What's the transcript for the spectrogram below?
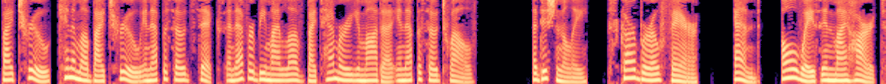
by True, Kinema by True in Episode 6 and Ever Be My Love by Tamaru Yamada in Episode 12. Additionally, Scarborough Fair and Always in My Heart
